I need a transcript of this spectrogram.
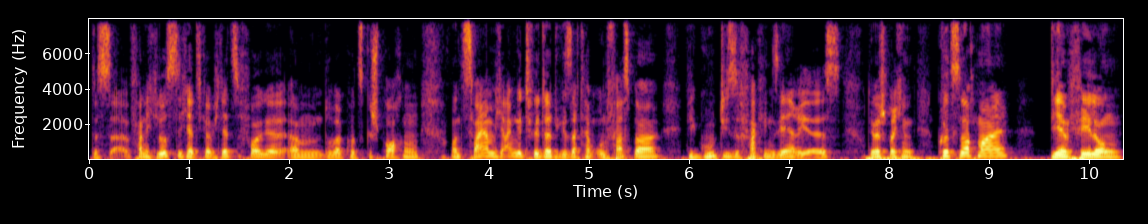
Das äh, fand ich lustig, hatte ich, glaube ich, letzte Folge ähm, drüber kurz gesprochen. Und zwei haben mich angetwittert, die gesagt haben, unfassbar, wie gut diese fucking Serie ist. Dementsprechend kurz nochmal die Empfehlung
